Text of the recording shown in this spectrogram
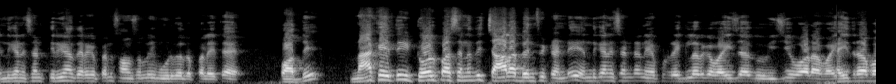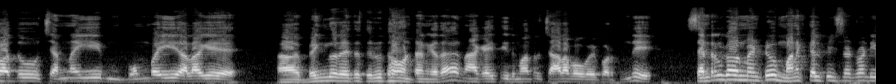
ఎందుకని తిరిగినా తిరగకపోయినా సంవత్సరంలో ఈ మూడు వేల రూపాయలు అయితే పోద్ది. నాకైతే ఈ టోల్ పాస్ అనేది చాలా బెనిఫిట్ అండి. ఎందుకనేసి అంటే నేను ఎప్పుడు రెగ్యులర్గా వైజాగ్ విజయవాడ హైదరాబాదు చెన్నై బొంబాయి అలాగే బెంగళూరు అయితే తిరుగుతూ ఉంటాను కదా నాకైతే ఇది మాత్రం చాలా బాగా ఉపయోగపడుతుంది. సెంట్రల్ గవర్నమెంట్ మనకు కల్పించినటువంటి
